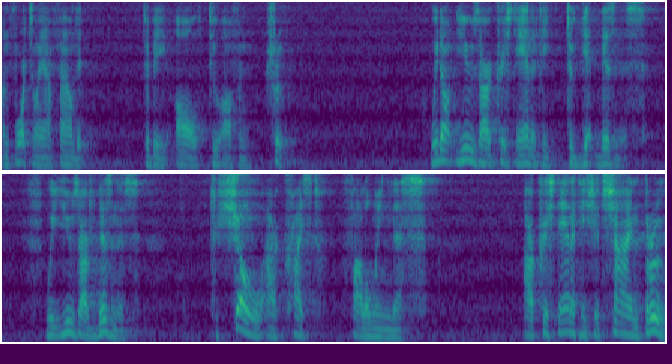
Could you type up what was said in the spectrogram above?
Unfortunately, I found it to be all too often true. We don't use our Christianity to get business. We use our business to show our Christ followingness. Our Christianity should shine through.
